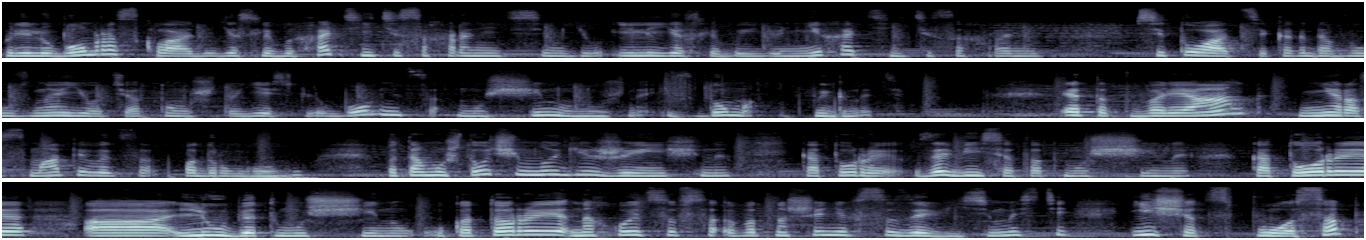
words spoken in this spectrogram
при любом раскладе, если вы хотите сохранить семью или если вы ее не хотите сохранить, в ситуации, когда вы узнаете о том, что есть любовница, мужчину нужно из дома выгнать. Этот вариант не рассматривается по-другому, потому что очень многие женщины, которые зависят от мужчины, которые э, любят мужчину, у которых находятся в, в отношениях созависимости, ищут способ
